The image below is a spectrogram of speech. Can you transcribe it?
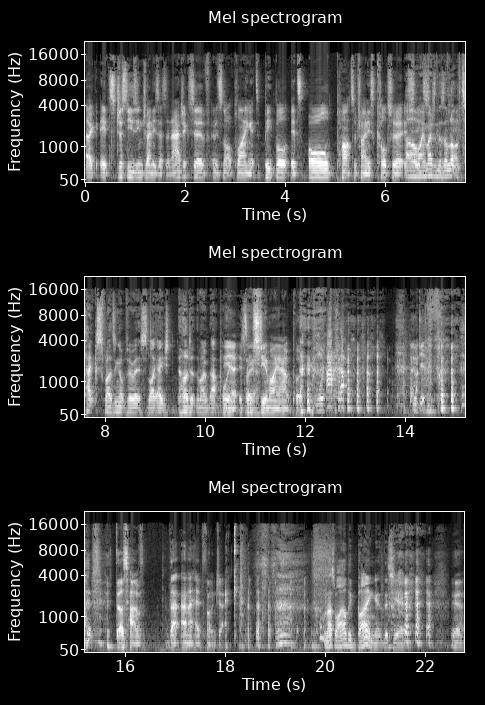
Like it's just using Chinese as an adjective, and it's not applying it to people. It's all parts of Chinese culture. It's, oh, I it's imagine there's a lot of text floating up through its like H HUD at the moment. That point, yeah, it's So, HDMI output. Would it? it does have that and a headphone jack. Hmm, that's why I'll be buying it this year. Yeah.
